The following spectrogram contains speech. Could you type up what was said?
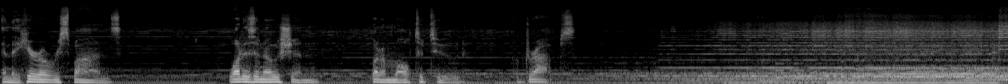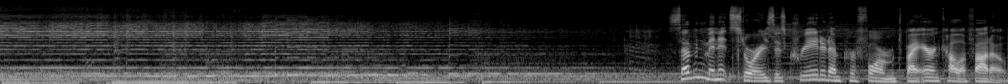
And the hero responds, What is an ocean but a multitude of drops? Seven Minute Stories is created and performed by Aaron Calafato.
